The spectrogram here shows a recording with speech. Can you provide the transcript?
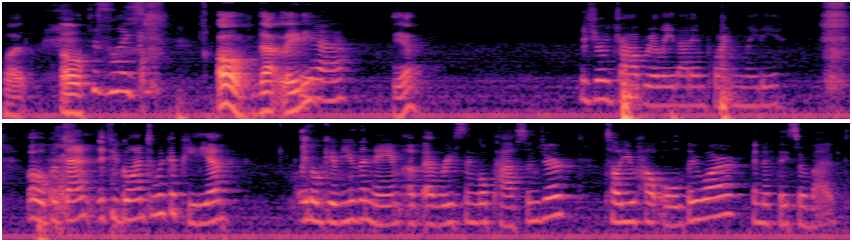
What? Oh. Just like, Oh, that lady? yeah. Yeah. Is your job really that important, lady? Oh, but then if you go onto Wikipedia, it'll give you the name of every single passenger, tell you how old they were, and if they survived.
